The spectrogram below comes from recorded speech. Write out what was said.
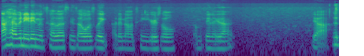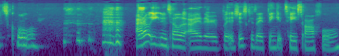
I haven't eaten Nutella since I was like, I don't know, 10 years old, something like that. Yeah. That's cool. I don't eat Nutella either, but it's just because I think it tastes awful.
